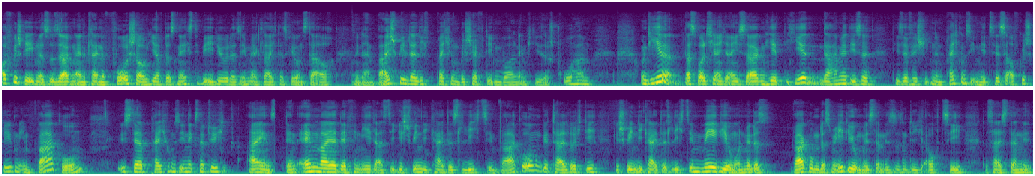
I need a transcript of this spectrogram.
aufgeschrieben, das ist sozusagen eine kleine Vorschau hier auf das nächste Video. Da sehen wir gleich, dass wir uns da auch mit einem Beispiel der Lichtbrechung beschäftigen wollen, nämlich dieser Strohhalm. Und hier, das wollte ich eigentlich, sagen, hier, hier, da haben wir diese, diese verschiedenen Brechungsindizes aufgeschrieben. Im Vakuum ist der Brechungsindex natürlich 1, denn n war ja definiert als die Geschwindigkeit des Lichts im Vakuum geteilt durch die Geschwindigkeit des Lichts im Medium. Und wenn das Vakuum das Medium ist, dann ist es natürlich auch c. Das heißt, dann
